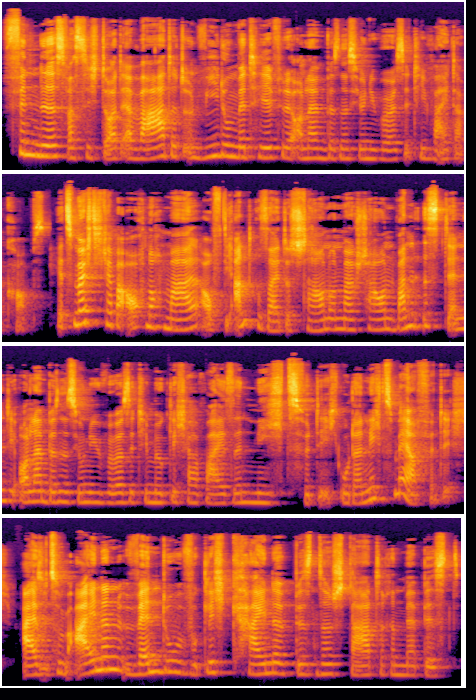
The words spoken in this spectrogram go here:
findest, was sich dort erwartet und wie du mit Hilfe der Online Business University weiterkommst. Jetzt möchte ich aber auch noch mal auf die andere Seite schauen und mal schauen, wann ist denn die Online Business University möglicherweise nichts für dich oder nichts mehr für dich. Also zum einen, wenn du wirklich keine Business Starterin mehr bist.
